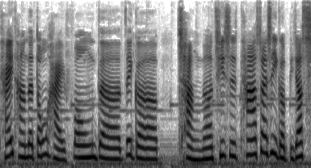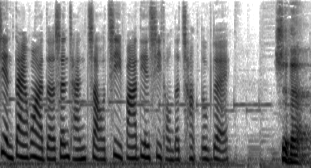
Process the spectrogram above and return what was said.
台糖的东海风的这个厂呢，其实它算是一个比较现代化的生产沼气发电系统的厂，对不对？是的。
